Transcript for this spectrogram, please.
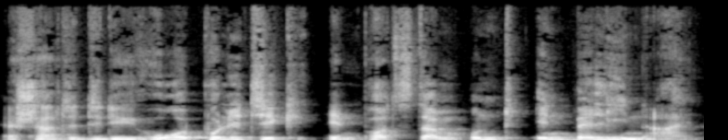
er schaltete die hohe Politik in Potsdam und in Berlin ein.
